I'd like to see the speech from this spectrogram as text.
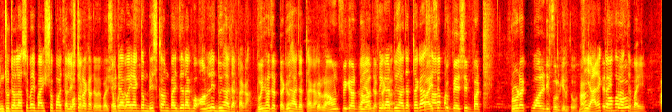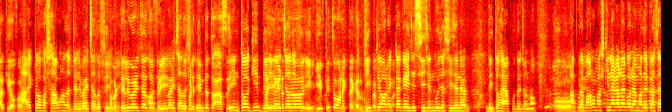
ইন টোটাল আসে ভাই বাইশশো পঁয়তাল্লিশ কত রাখা যাবে 2245? এটা ভাই একদম ডিসকাউন্ট প্রাইস রাখব অনলি দুই হাজার টাকা। দুই হাজার টাকা? দুই হাজার টাকা। রাউন্ড ফিগার দুই রাউন্ড হাজার ফিগার দুই হাজার টাকা প্রাইস একটু বেশি বাট প্রোডাক্ট কোয়ালিটি ফুল কিন্তু হ্যাঁ জি, আরেকটা অফার আছে ভাই। আর কি অফার আরেকটা অফার সারা বাংলাদেশ ডেলিভারি চার্জ ফ্রি আবার ডেলিভারি চার্জও ফ্রি ডেলিভারি চার্জ মানে তিনটা তো আছে তিনটা গিফট ডেলিভারি চার্জ ফ্রি তো অনেক গিফটে অনেক টাকা এই যে সিজন বুঝে সিজনে দিতে হয় আপুদের জন্য। আপুরা বারো মাস কেনাকাটা করে আমাদের কাছে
